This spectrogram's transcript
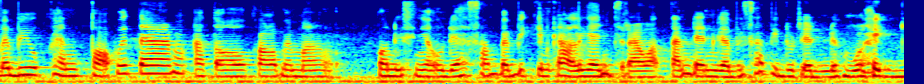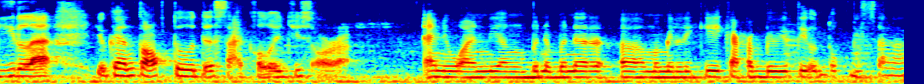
maybe you can talk with them atau kalau memang kondisinya udah sampai bikin kalian jerawatan dan gak bisa tidur dan udah mulai gila, you can talk to the psychologist or anyone yang benar-benar uh, memiliki capability untuk bisa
